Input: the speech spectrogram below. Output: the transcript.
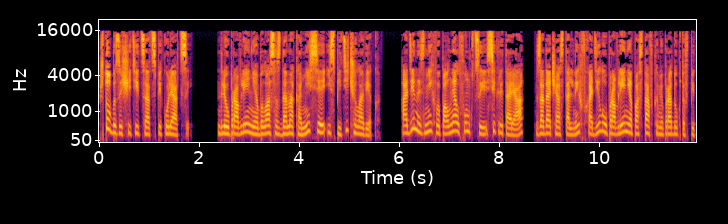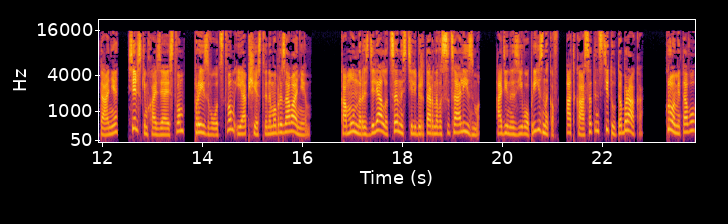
чтобы защититься от спекуляций. Для управления была создана комиссия из пяти человек. Один из них выполнял функции секретаря, в задачи остальных входило управление поставками продуктов питания, сельским хозяйством, производством и общественным образованием. Коммуна разделяла ценности либертарного социализма. Один из его признаков – отказ от института брака. Кроме того,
